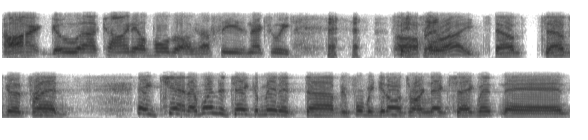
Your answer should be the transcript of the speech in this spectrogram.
All right, go uh, Collingdale Bulldogs. I'll see you next week. All right, sounds sounds good, Fred. Hey, Chet, I wanted to take a minute uh, before we get on to our next segment and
